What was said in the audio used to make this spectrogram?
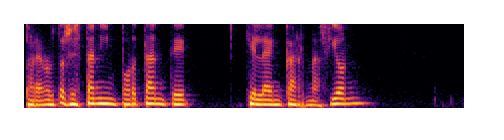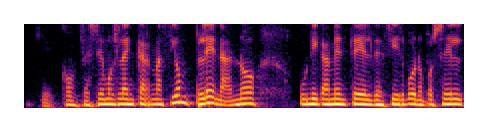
para nosotros es tan importante que la encarnación, que confesemos la encarnación plena, no únicamente el decir, bueno, pues él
